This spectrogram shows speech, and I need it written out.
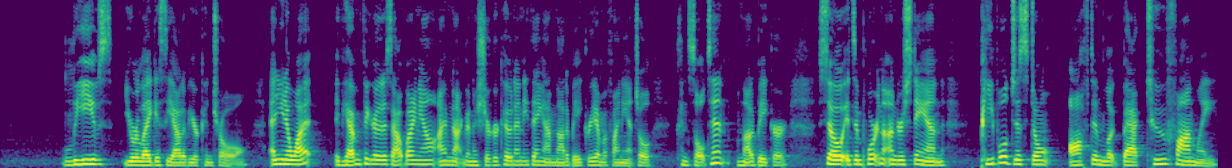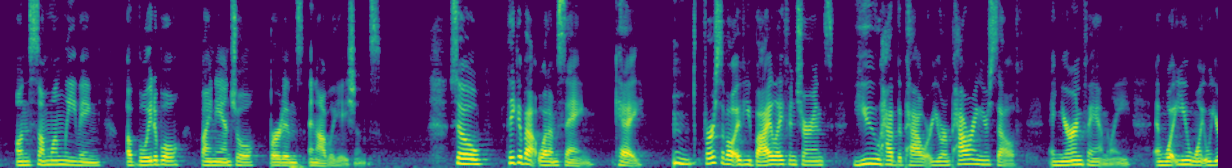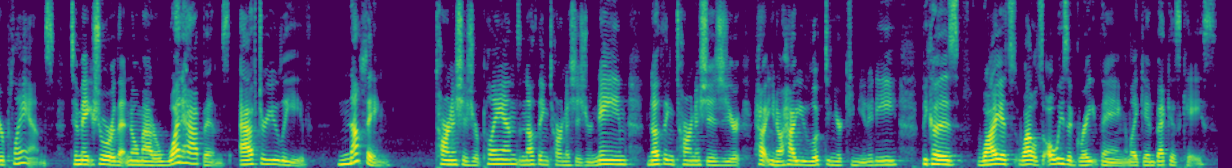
leaves your legacy out of your control. And you know what? If you haven't figured this out by now, I'm not going to sugarcoat anything. I'm not a bakery, I'm a financial consultant, I'm not a baker. So it's important to understand people just don't often look back too fondly on someone leaving avoidable financial burdens and obligations. So think about what I'm saying, okay? First of all, if you buy life insurance, you have the power. You're empowering yourself and your own family and what you want, your plans to make sure that no matter what happens after you leave, nothing tarnishes your plans, nothing tarnishes your name, nothing tarnishes your how you know how you looked in your community because why it's while it's always a great thing like in Becca's case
